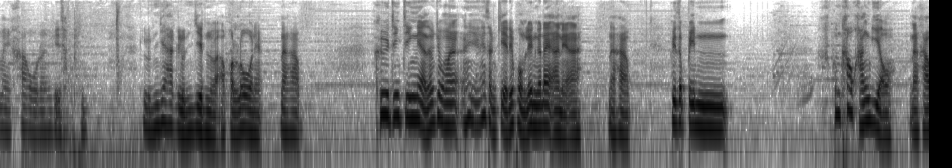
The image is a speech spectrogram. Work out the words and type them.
ไม่เข้าเลย free spin ลุ้นยากลุ้นเย็นว่ะอพอลโลเนี่ยนะครับ คือจริง ๆ เนี่ยท่านผู้ชมฮะให้สังเกตที่ผมเล่นก็ได้อะเนี่ยนะครับ free spin เพิ่งเข้าครั้งเดียวนะครับ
